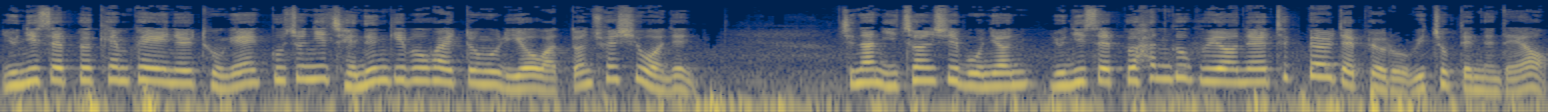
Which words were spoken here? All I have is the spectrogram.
유니세프 캠페인을 통해 꾸준히 재능 기부 활동을 이어왔던 최시원은 지난 2015년 유니세프 한국위원회 특별대표로 위촉됐는데요.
